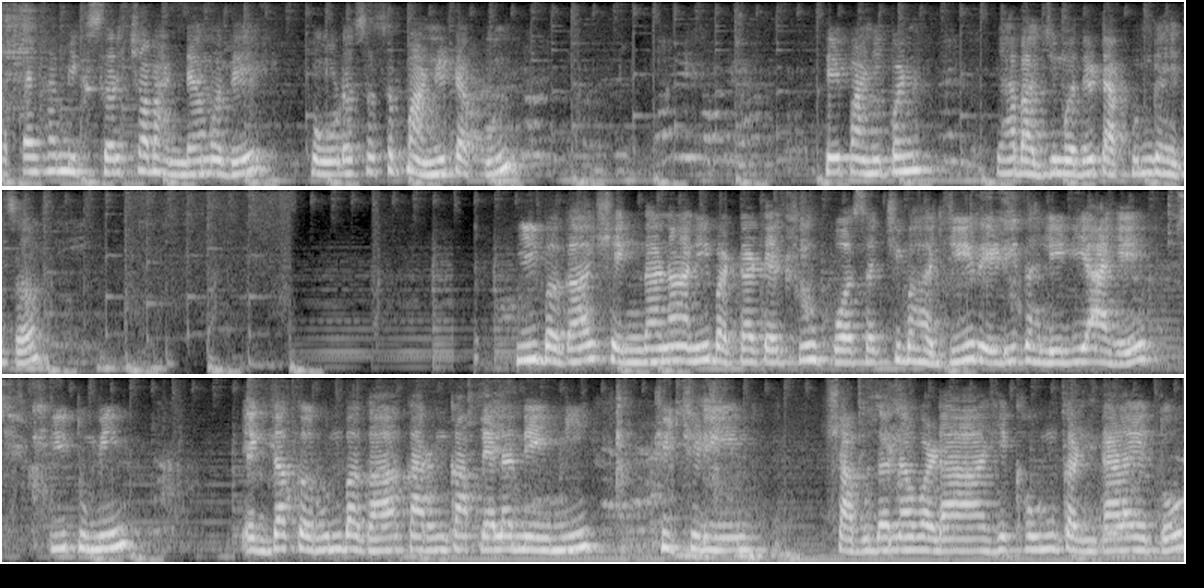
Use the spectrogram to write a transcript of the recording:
आता ह्या मिक्सरच्या भांड्यामध्ये थोडंसं असं पाणी टाकून ते पाणी पण ह्या भाजीमध्ये टाकून घ्यायचं. ही बघा शेंगदाणा आणि बटाट्याची उपवासाची भाजी रेडी झालेली आहे. ती तुम्ही एकदा करून बघा कारण का आपल्याला नेहमी खिचडी साबुदाणा वडा हे खाऊन कंटाळा येतो.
